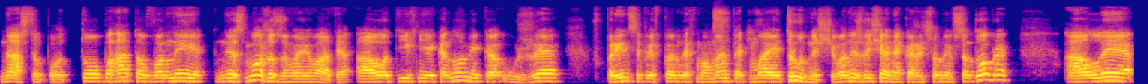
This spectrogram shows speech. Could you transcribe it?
наступу, то багато вони не зможуть завоювати. А от їхня економіка вже в принципі в певних моментах має труднощі. Вони звичайно кажуть, що у них все добре, але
